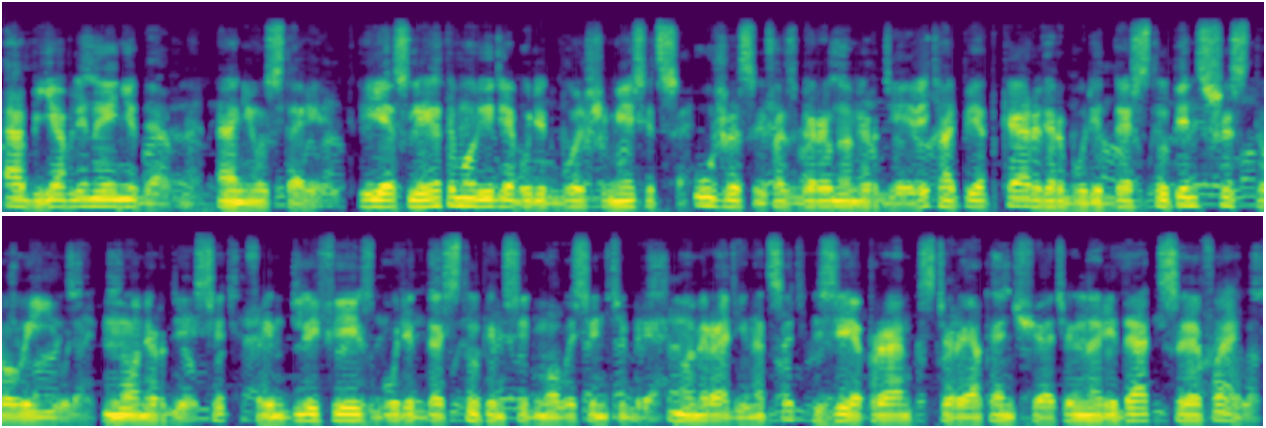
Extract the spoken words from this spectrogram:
объявленные недавно. Они устареют. Если этому видео будет больше месяца, ужасы Фазбера номер 9, а Пет Карвер будет доступен с 6 июля. Номер 10, Friendly Face будет доступен 7 сентября. Номер 11, The Prankster и окончательно редакция файлов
